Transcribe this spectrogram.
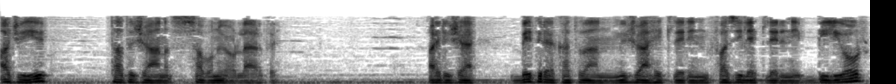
acıyı tadacağını savunuyorlardı. Ayrıca Bedir'e katılan mücahitlerin faziletlerini biliyor,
